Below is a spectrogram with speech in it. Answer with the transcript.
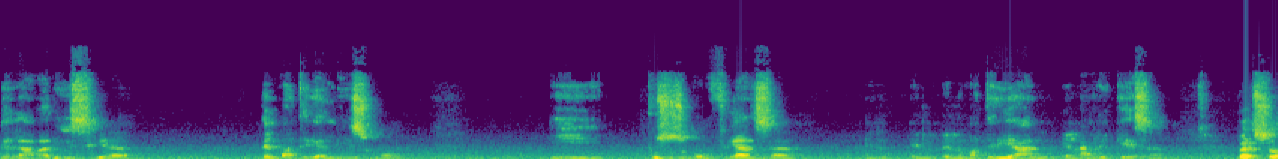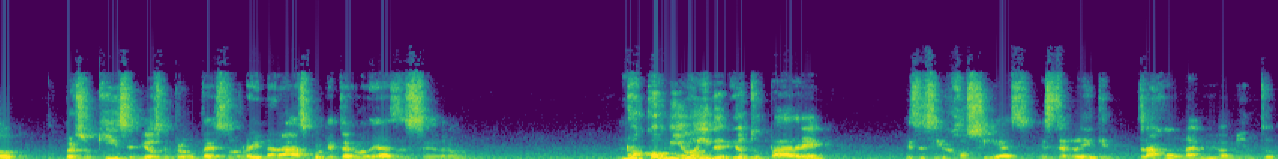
de la avaricia, del materialismo y puso su confianza en, lo material, en la riqueza. Verso, verso 15, Dios le pregunta esto, ¿reinarás porque te rodeas de cedro? ¿No comió y bebió tu padre, es decir, Josías, este rey que trajo un avivamiento?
